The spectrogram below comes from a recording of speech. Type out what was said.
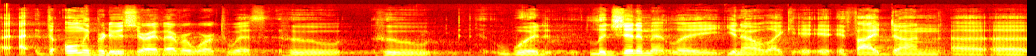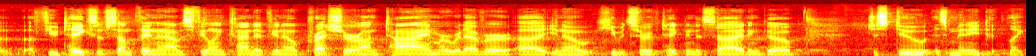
I, the only producer I've ever worked with who who would legitimately, you know, like if I'd done a, a, a few takes of something and I was feeling kind of, you know, pressure on time or whatever, uh, you know, he would sort of take me to the side and go, just do as many, like,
